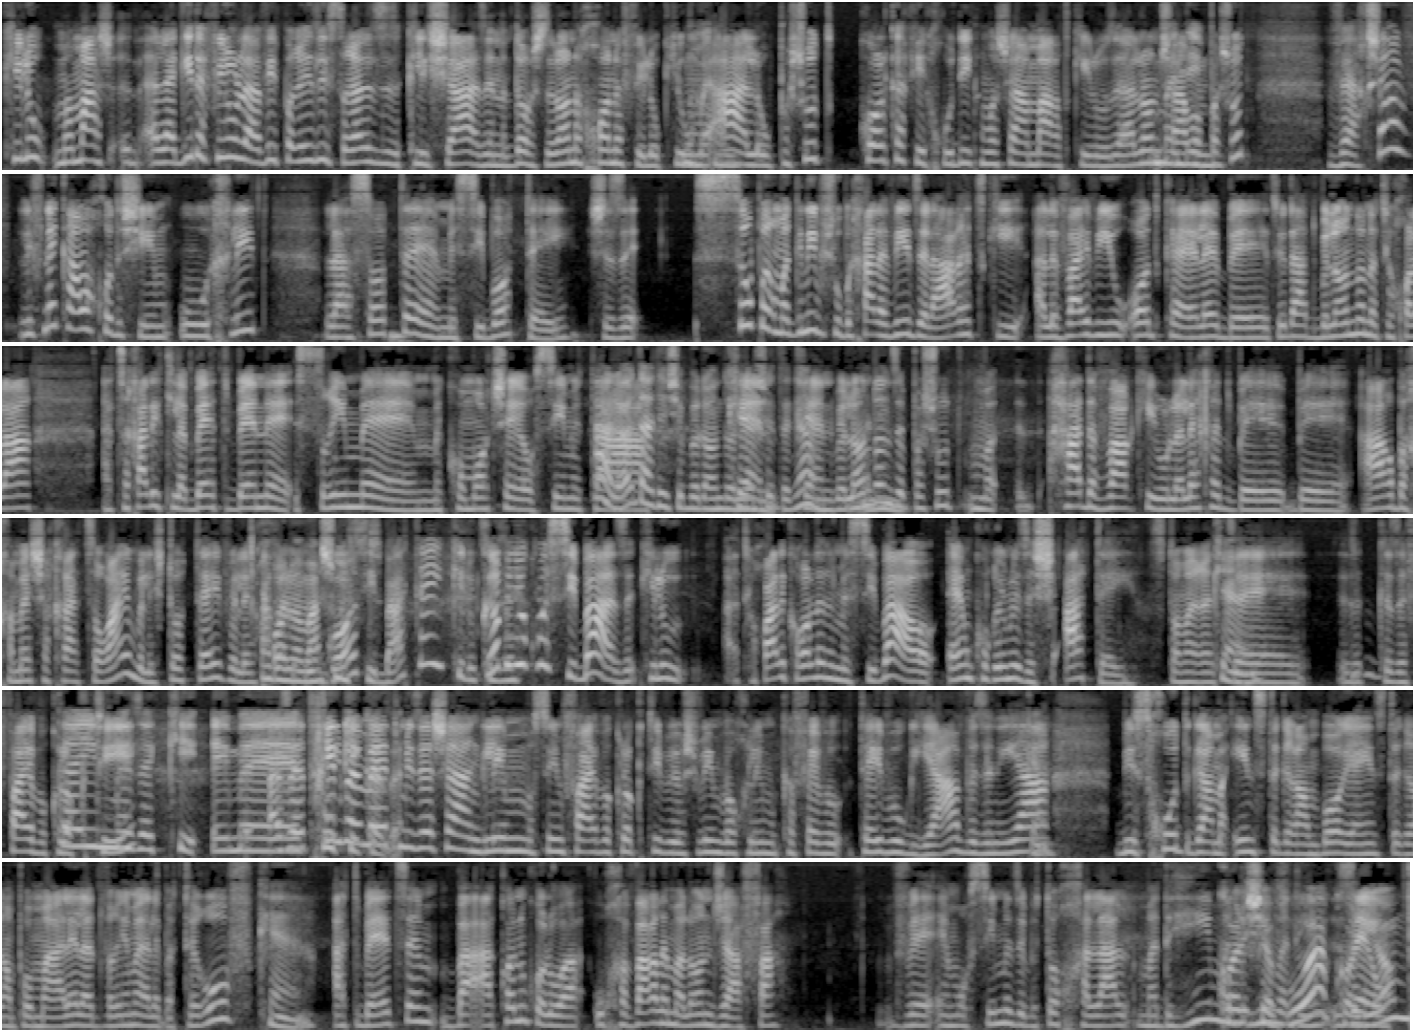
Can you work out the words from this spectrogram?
כאילו ממש, להגיד אפילו להביא פריז לישראל זה קלישאה, זה נדוש, זה לא נכון אפילו, כי הוא נכון. מעל, הוא פשוט כל כך ייחודי, כמו שאמרת, כאילו זה אלון שבו מדהים. פשוט. ועכשיו, לפני כמה חודשים, הוא החליט לעשות uh, מסיבות תה, שזה סופר מגניב שהוא בכלל הביא את זה לארץ, כי הלוואי ויהיו עוד כאלה, ב, את יודעת, בלונדון את יכולה... את צריכה להתלבט בין אה, 20 אה, מקומות שעושים את אה, לא ידעתי שבלונדון כן, יש את זה גם. כן, בלונדון מדהים. זה פשוט הדבר, כאילו ללכת ב-4, 5 אחרי הצהריים ולשתות תה ולאכול אבל עוגות. ממש מסיבה תה? כאילו זה לא כזה? בדיוק מסיבה, זה כאילו, את יכולה לקרוא לזה מסיבה, או הם קוראים לזה שעת תה. זאת אומרת, כן. זה, זה כזה 5 תה o'clock tea. איזה עם אה, אז זה התחיל באמת כזה. מזה שהאנגלים עושים 5 o'clock tea ויושבים ואוכלים קפה, ו- תה ועוגיה, וזה נהיה כן. בזכות גם האינסטגרם, בואי, האינסטגרם פה מעלה לדברים האלה בטירוף. כן. את בעצם באה, קודם כל הוא, הוא חבר למלון ג'אפה, והם עושים את זה בתוך חלל מדהים, כל מדהים, שבוע? מדהים. כל זהו. יום?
